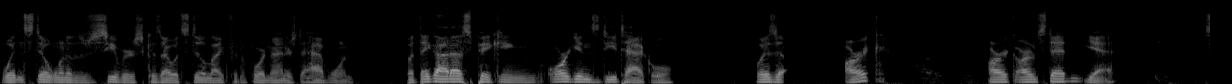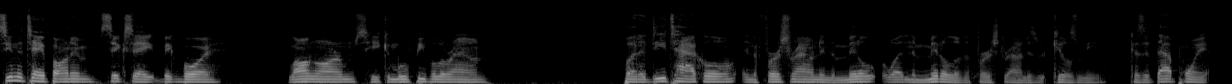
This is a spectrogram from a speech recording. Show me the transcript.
wouldn't steal one of the receivers cuz I would still like for the 49ers to have one. But they got us picking Oregon's D tackle. What is it? Ark? Ark Armstead? Yeah. Seen the tape on him, six eight, big boy, long arms, he can move people around. But a D tackle in the first round, in the middle, well, in the middle of the first round, is what kills me. Because at that point,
